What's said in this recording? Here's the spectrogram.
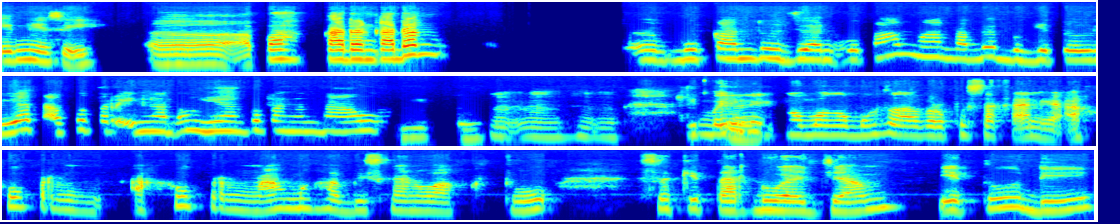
ini sih eh, apa kadang-kadang eh, bukan tujuan utama tapi begitu lihat aku teringat oh iya aku pengen tahu gitu. Mm-mm. Mm-mm. Gitu. Mbak Yuli, ngomong-ngomong soal perpustakaan ya aku per- aku pernah menghabiskan waktu sekitar dua jam itu di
